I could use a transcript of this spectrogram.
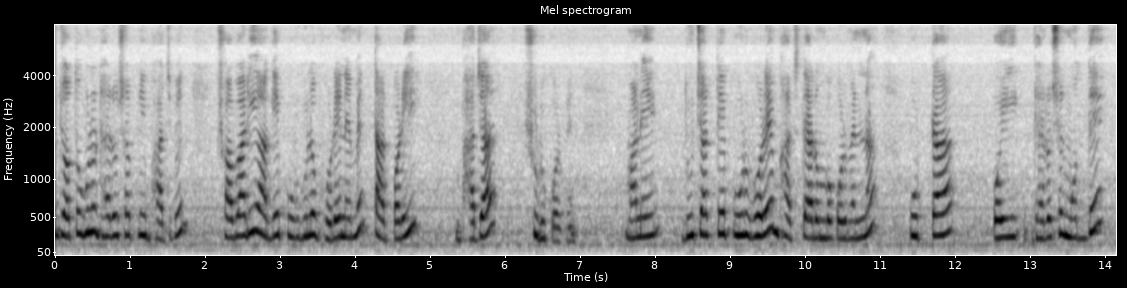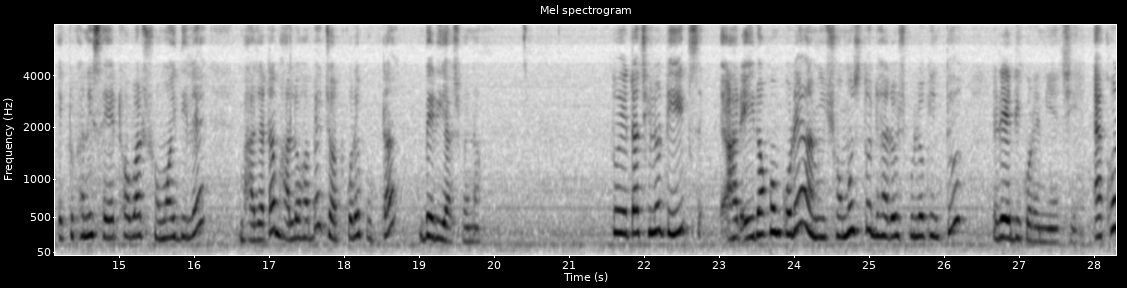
যতগুলো ঢ্যাঁড়স আপনি ভাজবেন, সবারই আগে পুরগুলো ভরে নেবেন, তারপরেই ভাজা শুরু করবেন। মানে দু চারটে পুর ভরে ভাজতে আরম্ভ করবেন না। পুরটা ওই ঢ্যাঁড়সের মধ্যে একটুখানি সেট হবার সময় দিলে ভাজাটা ভালো হবে, চট করে পুরটা বেরিয়ে আসবে না। তো এটা ছিল টিপস, আর এই রকম করে আমি সমস্ত ঢ্যাঁড়সগুলো কিন্তু রেডি করে নিয়েছি। এখন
